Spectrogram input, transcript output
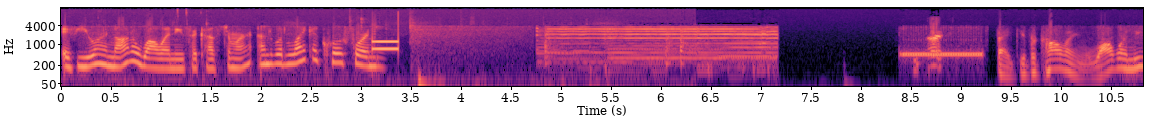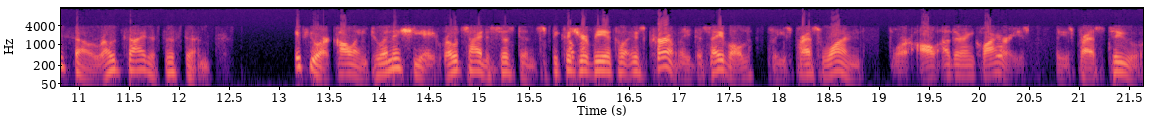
If you are not a Wawanesa customer and would like a quote for an Thank you for calling Wawanesa Roadside Assistance. If you are calling to initiate roadside assistance because your vehicle is currently disabled, please press 1. For all other inquiries, please press 2.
